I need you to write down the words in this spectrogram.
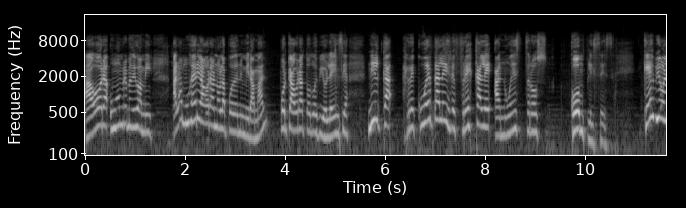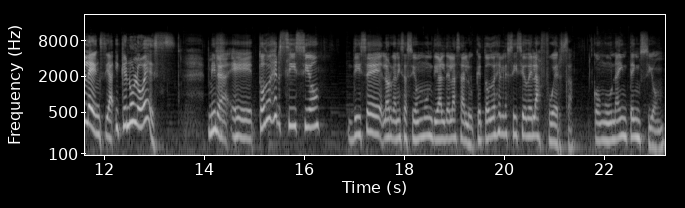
Ahora, un hombre me dijo a mí, a las mujeres ahora no la pueden ni mirar mal, porque ahora todo es violencia. Nilka, recuérdale y refrescale a nuestros cómplices qué es violencia y qué no lo es. Mira, eh, todo ejercicio, dice la Organización Mundial de la Salud, que todo ejercicio de la fuerza con una intención,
